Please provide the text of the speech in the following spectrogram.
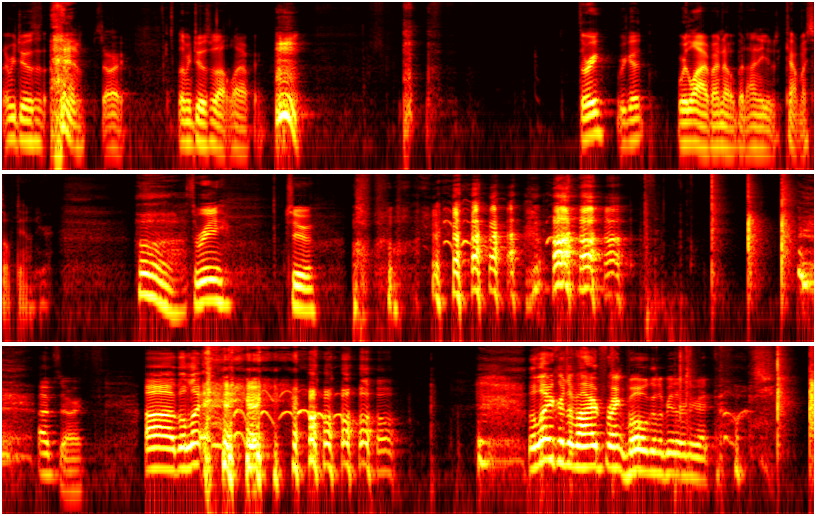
Let me do this. sorry. Let me do this without laughing. Three. We good? We're live, I know, but I need to count myself down here. Three, two. I'm sorry. Uh, the La- the Lakers have hired Frank Vogel to be their new head coach.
